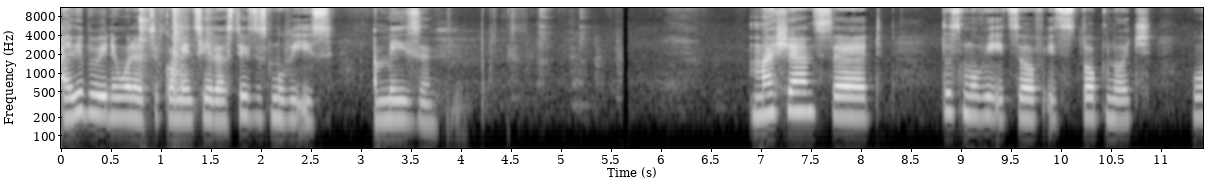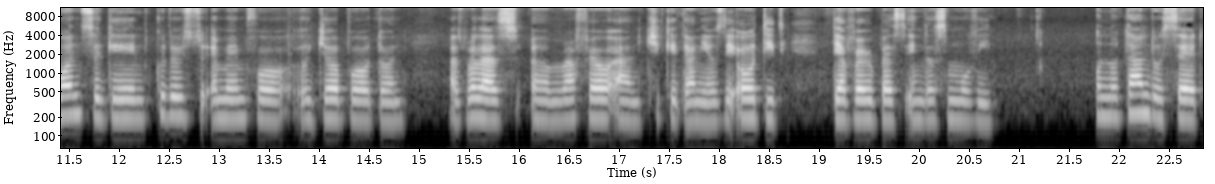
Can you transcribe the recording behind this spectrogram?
I will be reading one or two comments here that states this movie is amazing. Martian said this movie itself is top notch. Once again, kudos to MM for a job well done, as well as um, Raphael and Chike Daniels. They all did their very best in this movie. Onotando said,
